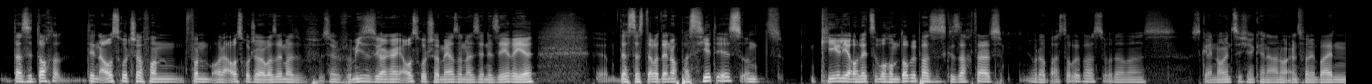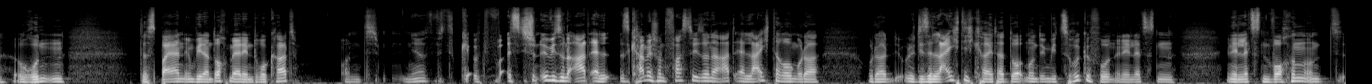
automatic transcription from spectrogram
dass sie doch den Ausrutscher von, von oder Ausrutscher oder was immer, für mich ist es gar kein Ausrutscher mehr, sondern es ist ja eine Serie, ähm, dass das aber dennoch passiert ist und Kehl ja auch letzte Woche im Doppelpass es gesagt hat, oder war es Doppelpass oder war es Sky 90, keine Ahnung, eines von den beiden Runden, dass Bayern irgendwie dann doch mehr den Druck hat. Und ja, es ist schon irgendwie so eine Art, es kam mir schon fast wie so eine Art Erleichterung oder oder, oder diese Leichtigkeit hat Dortmund irgendwie zurückgefunden in den letzten, in den letzten Wochen und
